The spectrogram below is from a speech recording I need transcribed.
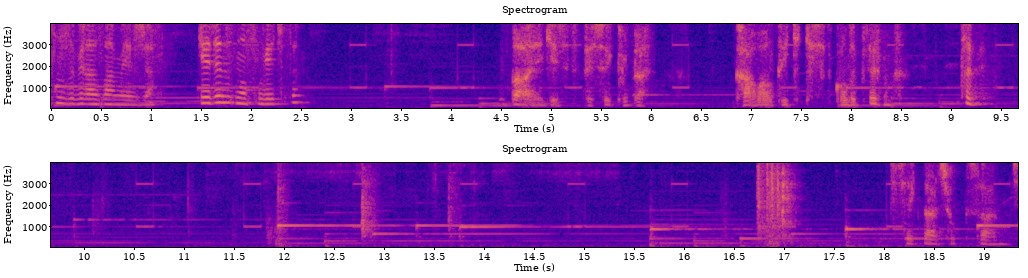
Kahvaltınızı birazdan vereceğim. Geceniz nasıl geçti? Daha iyi geçti teşekkürler. Kahvaltı iki kişilik olabilir mi? Tabii. Çiçekler çok güzelmiş.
